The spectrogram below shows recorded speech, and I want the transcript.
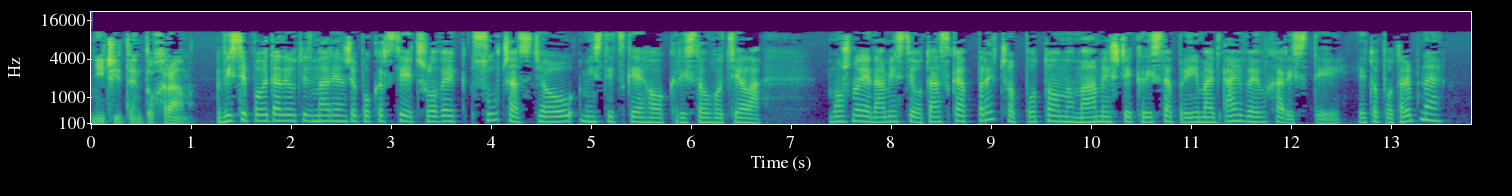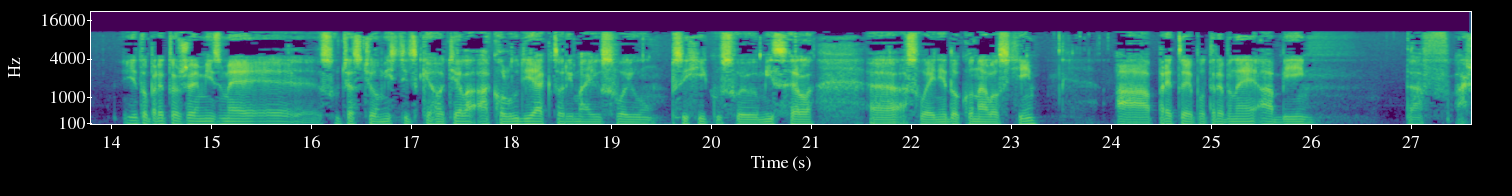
ničiť tento chrám. Vy ste povedali, otec Marian, že po krste je človek súčasťou mystického Kristovho tela. Možno je na mieste otázka, prečo potom máme ešte Krista prijímať aj v Eucharistii. Je to potrebné? Je to preto, že my sme e, súčasťou mystického tela ako ľudia, ktorí majú svoju psychiku, svoju mysel e, a svoje nedokonalosti. A preto je potrebné, aby tá až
